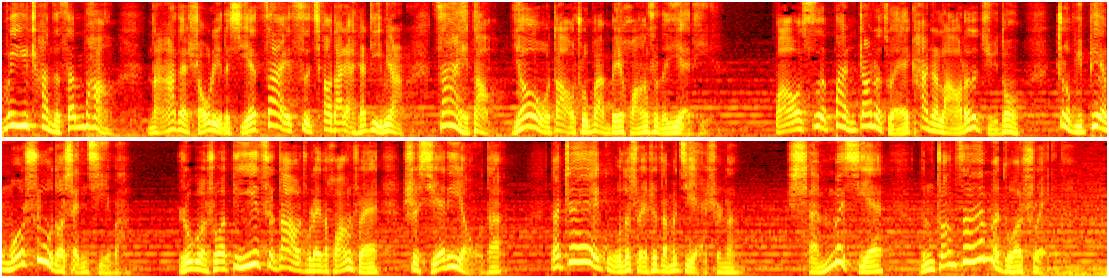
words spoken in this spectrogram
微颤的三胖，拿在手里的鞋再次敲打两下地面，再倒，又倒出半杯黄色的液体。宝四半张着嘴看着姥姥的举动，这比变魔术都神奇吧？如果说第一次倒出来的黄水是鞋里有的，那这股子水是怎么解释呢？什么鞋能装这么多水呢？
